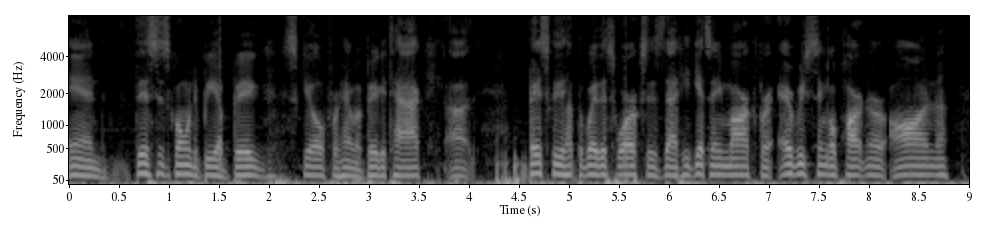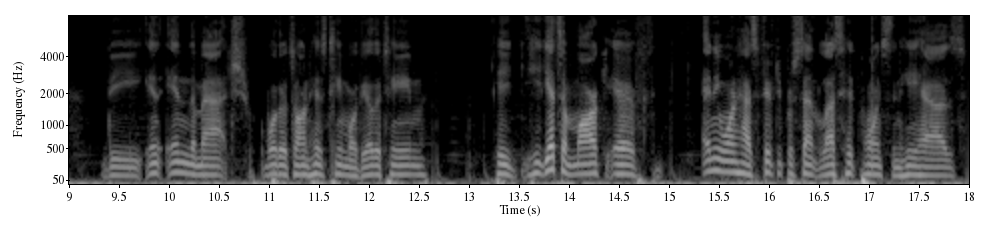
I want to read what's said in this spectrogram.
and this is going to be a big skill for him, a big attack. Uh, basically, the way this works is that he gets a mark for every single partner on the in, in the match, whether it's on his team or the other team. He he gets a mark if anyone has 50% less hit points than he has.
